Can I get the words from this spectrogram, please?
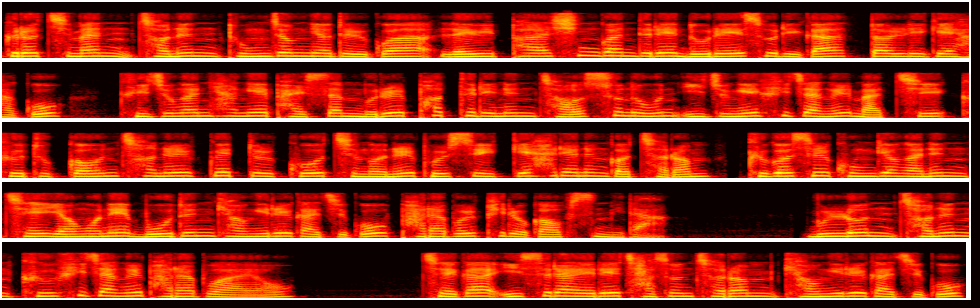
그렇지만 저는 동정녀들과 레위파 신관들의 노래의 소리가 떨리게 하고 귀중한 향의 발산물을 퍼뜨리는 저 수놓은 이중의 휘장을 마치 그 두꺼운 천을 꿰뚫고 증언을 볼 수 있게 하려는 것처럼 그것을 공경하는 제 영혼의 모든 경의를 가지고 바라볼 필요가 없습니다. 물론 저는 그 휘장을 바라보아요. 제가 이스라엘의 자손처럼 경의를 가지고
